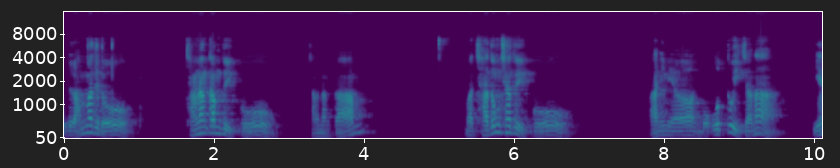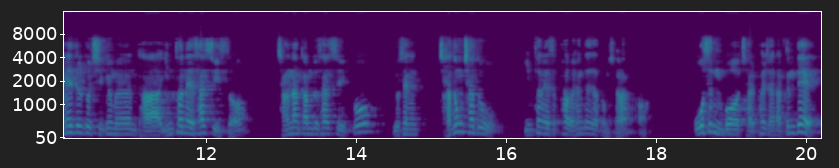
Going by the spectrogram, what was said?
얘들아, 한마디로 장난감도 있고, 장난감, 막 자동차도 있고, 아니면 뭐 옷도 있잖아. 얘네들도 지금은 다 인터넷에 살 수 있어. 장난감도 살 수 있고, 요새는 자동차도 인터넷에서 팔아, 현대자동차. 어. 옷은 뭐 잘 팔잖아. 근데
